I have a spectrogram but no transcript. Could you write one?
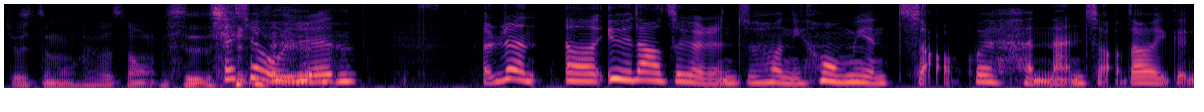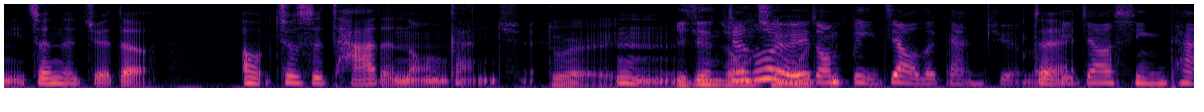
就怎么会有这种事情？而且我觉得认呃遇到这个人之后，你后面找会很难找到一个你真的觉得哦就是他的那种感觉。对，嗯一见钟情，就会有一种比较的感觉嘛，对比较心态。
